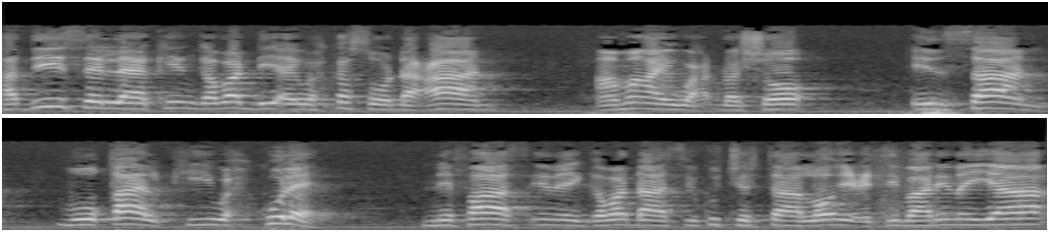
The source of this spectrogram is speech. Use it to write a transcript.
Haddiise laakiin gabadhii ay wax ka soo dhacaan ama ay wax dhasho insaan muuqaalkii wax ku leh nifaas inay gabadhaasi ku jirtaa loo ictibaarinayaa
